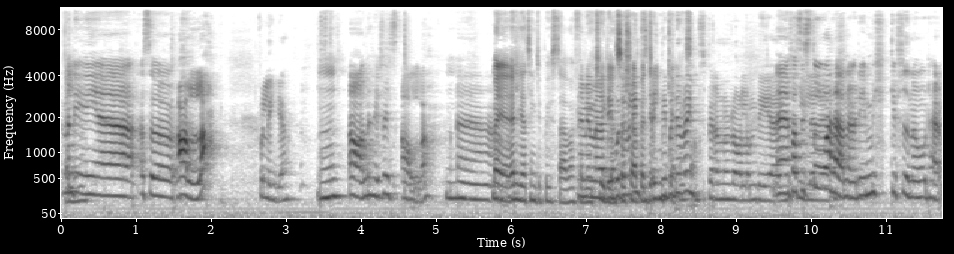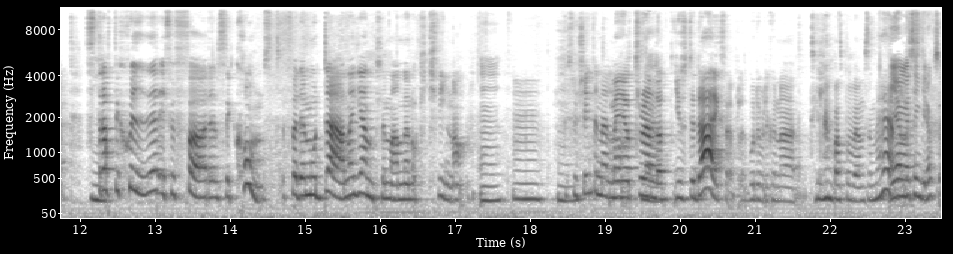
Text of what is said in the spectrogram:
Men det är, alltså, Alla får ligga. Mm. ja den är faktiskt alla. Mm. Eh, Men eller jag tänkte på just det här varför Nej, men det är det killen som köper inte, drinken. det borde väl liksom. inte spela någon roll om det är Nej, fast det står här nu, det är mycket fina ord här. Mm. Strategier i förförelsekonst för den moderna gentlemannen och kvinnan. Mm. Mm. Det switchar inte mellan. Men jag tror ändå Nej. att just det där exemplet borde väl kunna tillämpas på vem som helst. Ja men jag tänker också.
